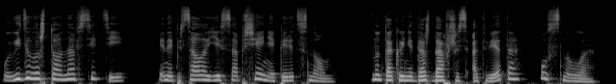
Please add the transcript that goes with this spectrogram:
Увидела, что она в сети, и написала ей сообщение перед сном, но так и не дождавшись ответа, уснула.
